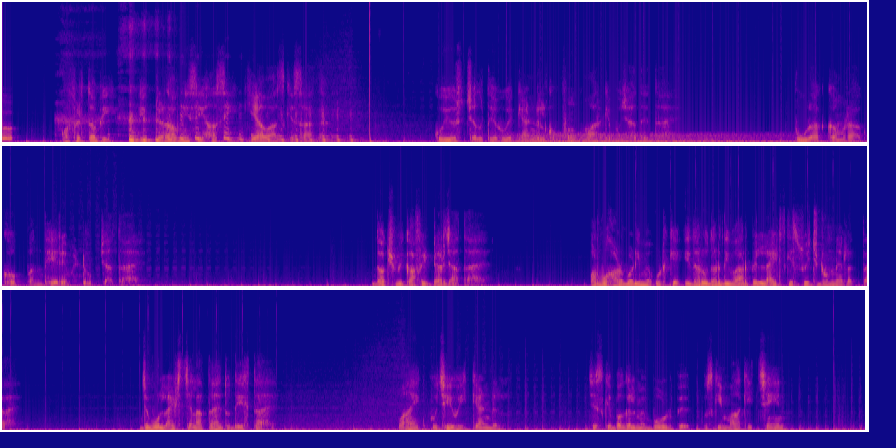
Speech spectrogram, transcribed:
और फिर तभी एक डरावनी सी हँसी की आवाज़ के साथ कोई उस चलते हुए कैंडल को फूंक मार के बुझा देता है। पूरा कमरा घुप अंधेरे में डूब जाता है। दक्ष भी काफ़ी डर जाता है और वो हड़बड़ी में उठ के इधर उधर दीवार पे लाइट्स की स्विच ढूँढने लगता है। जब वो लाइट्स चलाता है तो देखता है वहाँ एक बुझी हुई कैंडल, जिसके बगल में बोर्ड पे उसकी माँ की चेन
